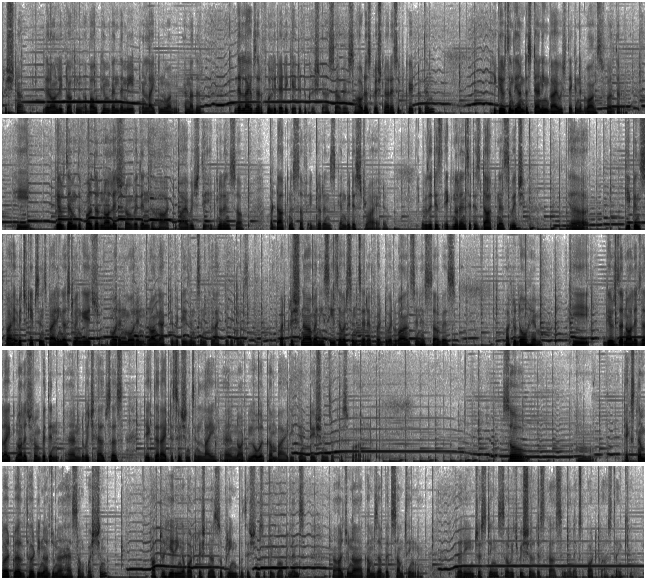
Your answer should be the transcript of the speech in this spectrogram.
Krishna. They're only talking about Him when they meet, enlighten one another. Their lives are fully dedicated to Krishna's service. So, how does Krishna reciprocate to them? He gives them the understanding by which they can advance further. He gives them the further knowledge from within the heart by which the ignorance of or darkness of ignorance can be destroyed. Because it is ignorance, it is darkness which uh, keep inspire, which keeps inspiring us to engage more and more in wrong activities and sinful activities. But Krishna, when he sees our sincere effort to advance in his service or to know him, he gives the knowledge, the right knowledge from within, and which helps us take the right decisions in life and not be overcome by the temptations of this world. So, um, text number 1213 Arjuna has some question. After hearing about Krishna's supreme position, supreme opulence, Arjuna comes up with something very interesting, so which we shall discuss in the next podcast. Thank you.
